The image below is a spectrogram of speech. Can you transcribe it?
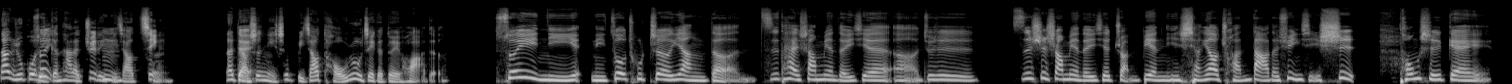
那如果你跟他的距离比嗯。较近，那表示你是比较投入这个对话的。所以你你做出这样的姿态上面的一些呃，就是姿势上面的一些转变，你想要传达的讯息是，同时给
